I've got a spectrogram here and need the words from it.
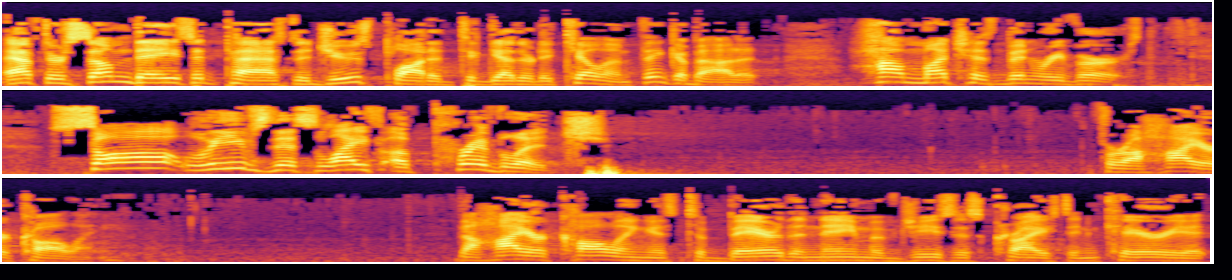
After some days had passed, the Jews plotted together to kill him. Think about it. How much has been reversed? Saul leaves this life of privilege for a higher calling. The higher calling is to bear the name of Jesus Christ and carry it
